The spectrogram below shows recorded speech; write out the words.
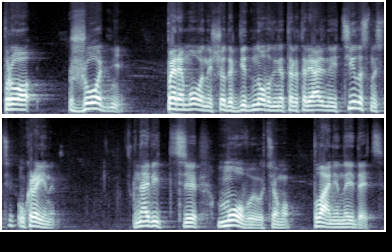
про жодні перемовини щодо відновлення територіальної цілісності України навіть е, мовою у цьому плані не йдеться.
